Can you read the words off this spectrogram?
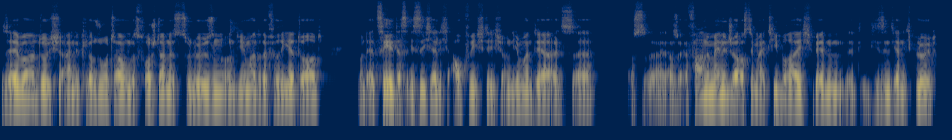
selber durch eine Klausurtagung des Vorstandes zu lösen und jemand referiert dort und erzählt. Das ist sicherlich auch wichtig und jemand, der als äh, aus, äh, also erfahrene Manager aus dem IT-Bereich werden, die, die, sind ja nicht blöd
